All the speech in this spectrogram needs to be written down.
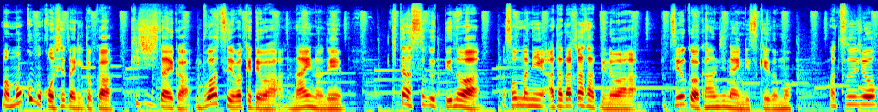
まあ、もこもこしてたりとか、生地自体が分厚いわけではないので、来たすぐっていうのは、そんなに暖かさっていうのは強くは感じないんですけれども、まあ、通常、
